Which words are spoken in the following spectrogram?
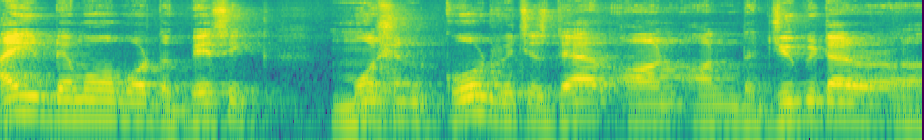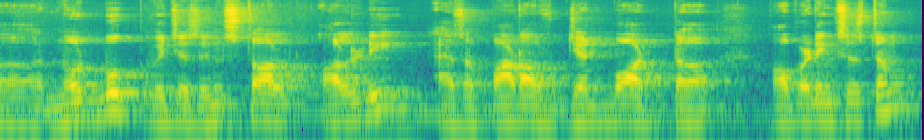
live demo about the basic motion code which is there on on the Jupyter uh, notebook which is installed already as a part of JetBot uh, operating system.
